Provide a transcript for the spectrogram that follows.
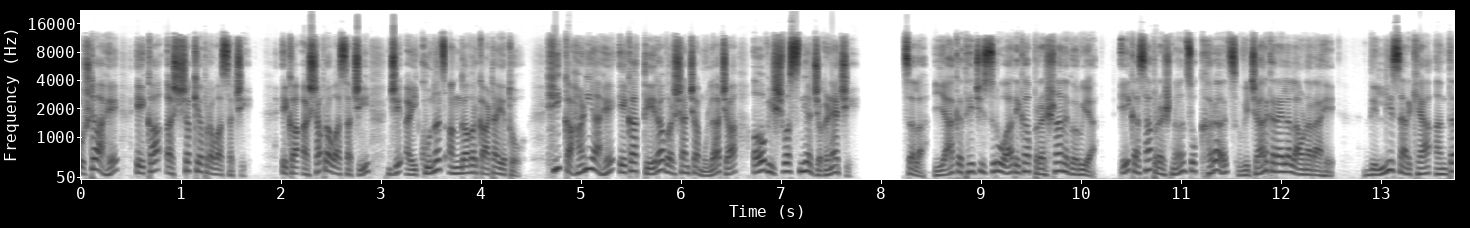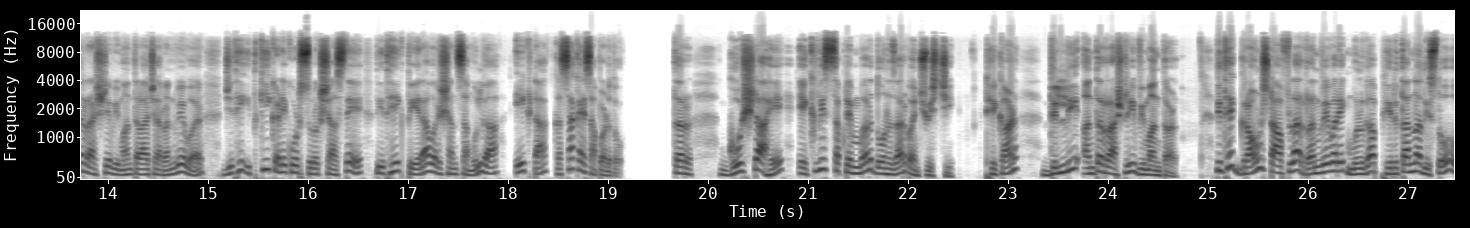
गोष्ट आहे एका अशक्य प्रवासाची. एका अशा प्रवासाची जे ऐकूनच अंगावर काटा येतो. ही कहाणी आहे एका तेरा वर्षांच्या मुलाच्या अविश्वसनीय जगण्याची. चला या कथेची सुरुवात एका प्रश्नानं करूया. एक असा प्रश्न जो खरंच विचार करायला लावणार आहे. दिल्लीसारख्या आंतरराष्ट्रीय विमानतळाच्या रनवेवर जिथे इतकी कडेकोट सुरक्षा असते तिथे एक तेरा वर्षांचा मुलगा एकटा कसा काय सापडतो? तर गोष्ट आहे एकवीस सप्टेंबर दोन हजार पंचवीसची. ठिकाण दिल्ली आंतरराष्ट्रीय विमानतळ. तिथे ग्राउंड स्टाफला रनवेवर एक मुलगा फिरताना दिसतो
